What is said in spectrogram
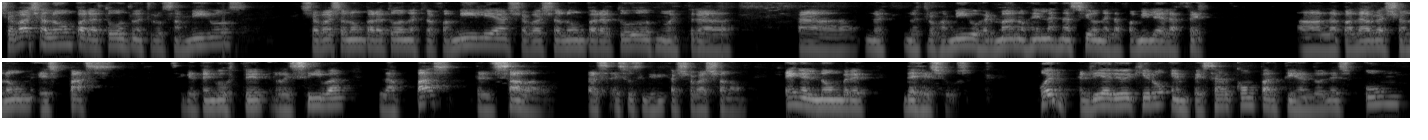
Shabbat Shalom para todos nuestros amigos, Shabbat Shalom para toda nuestra familia, Shabbat Shalom para todos uh, nuestros amigos, hermanos en las naciones, la familia de la fe. Uh, la palabra Shalom es paz. Así que tengo usted, reciba la paz del sábado. Eso significa Shabbat Shalom. En el nombre de Jesús. Bueno, el día de hoy quiero empezar compartiéndoles un,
